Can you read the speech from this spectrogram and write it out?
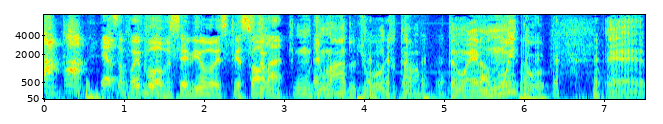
Essa foi boa, você viu esse pessoal lá? um de um lado, de outro e tal. Então é Tá bom. É,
